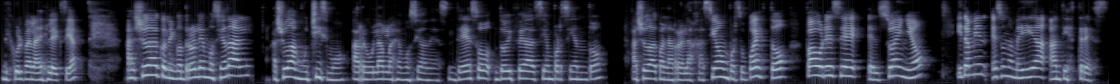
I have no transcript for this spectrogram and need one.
disculpen la dislexia, ayuda con el control emocional, ayuda muchísimo a regular las emociones, de eso doy fe al 100%, ayuda con la relajación, por supuesto, favorece el sueño y también es una medida antiestrés.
